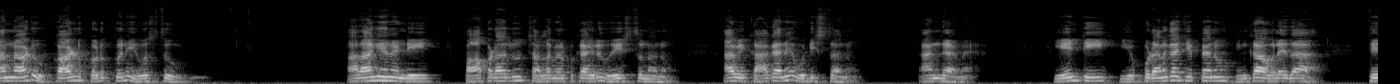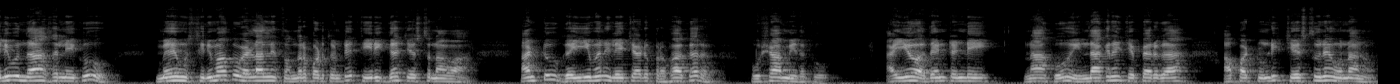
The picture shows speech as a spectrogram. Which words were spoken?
అన్నాడు కాళ్ళు కడుక్కొని వస్తూ. అలాగేనండి. పాపడాలు చల్లమిరపకాయలు వేయిస్తున్నాను. అవి కాగానే వడ్డిస్తాను అందామె. ఏంటి? ఎప్పుడనగా చెప్పాను? ఇంకా అవలేదా? తెలివుందా అసలు నీకు? మేము సినిమాకు వెళ్ళాలని తొందరపడుతుంటే తీరిగ్గా చేస్తున్నావా? అంటూ గయ్యమని లేచాడు ప్రభాకర్ ఉషా మీదకు. అయ్యో అదేంటండి? నాకు ఇందాకనే చెప్పారుగా అప్పటి నుండి చేస్తూనే ఉన్నాను.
